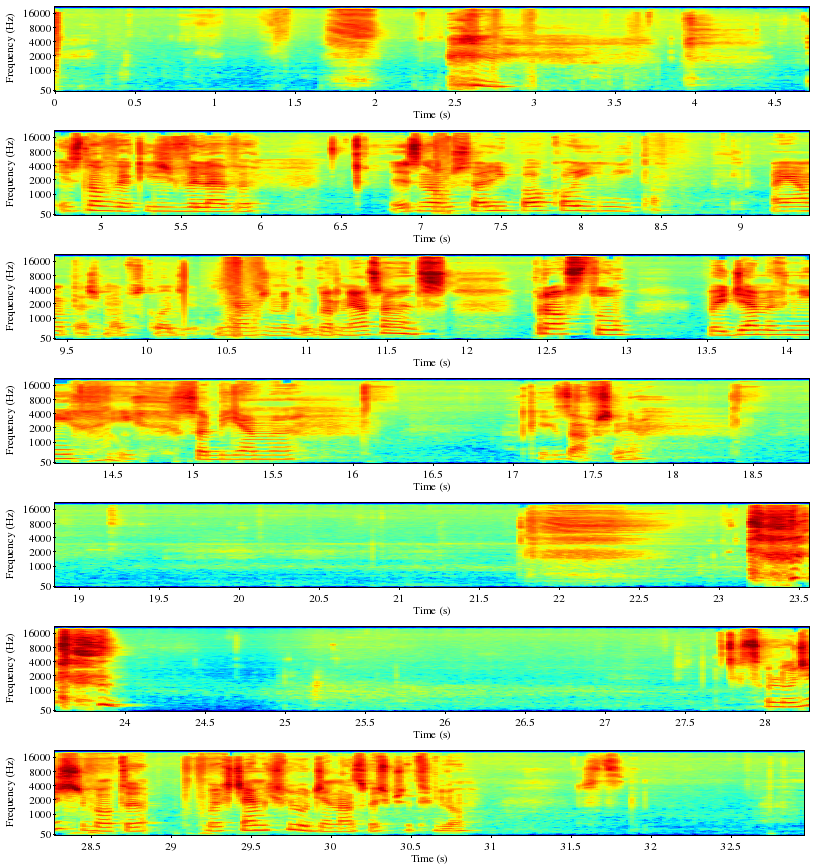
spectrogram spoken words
I znowu jakieś wylewy. Znowu Shelly, Poco i Nita. A ja też mam w składzie. Nie mam żadnego garniacza, więc po prostu wejdziemy w nich, ich zabijemy. Tak jak zawsze, nie? Są ludzie czy boty? Bo ja chciałem ich ludzie nazwać przed chwilą.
